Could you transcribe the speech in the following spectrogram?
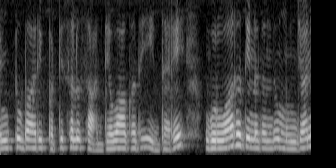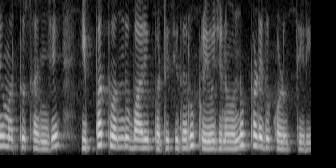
ಎಂಟು ಬಾರಿ ಪಠಿಸಲು ಸಾಧ್ಯವಾಗದೇ ಇದ್ದರೆ ಗುರುವಾರ ದಿನದಂದು ಮುಂಜಾನೆ ಮತ್ತು ಸಂಜೆ ಇಪ್ಪತ್ತೊಂದು ಬಾರಿ ಪಠಿಸಿದರೂ ಪ್ರಯೋಜನವನ್ನು ಪಡೆದುಕೊಳ್ಳುತ್ತೀರಿ.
